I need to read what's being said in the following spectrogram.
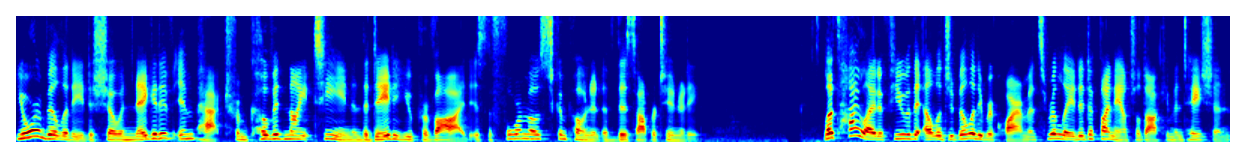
your ability to show a negative impact from COVID-19 in the data you provide is the foremost component of this opportunity. Let's highlight a few of the eligibility requirements related to financial documentation.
